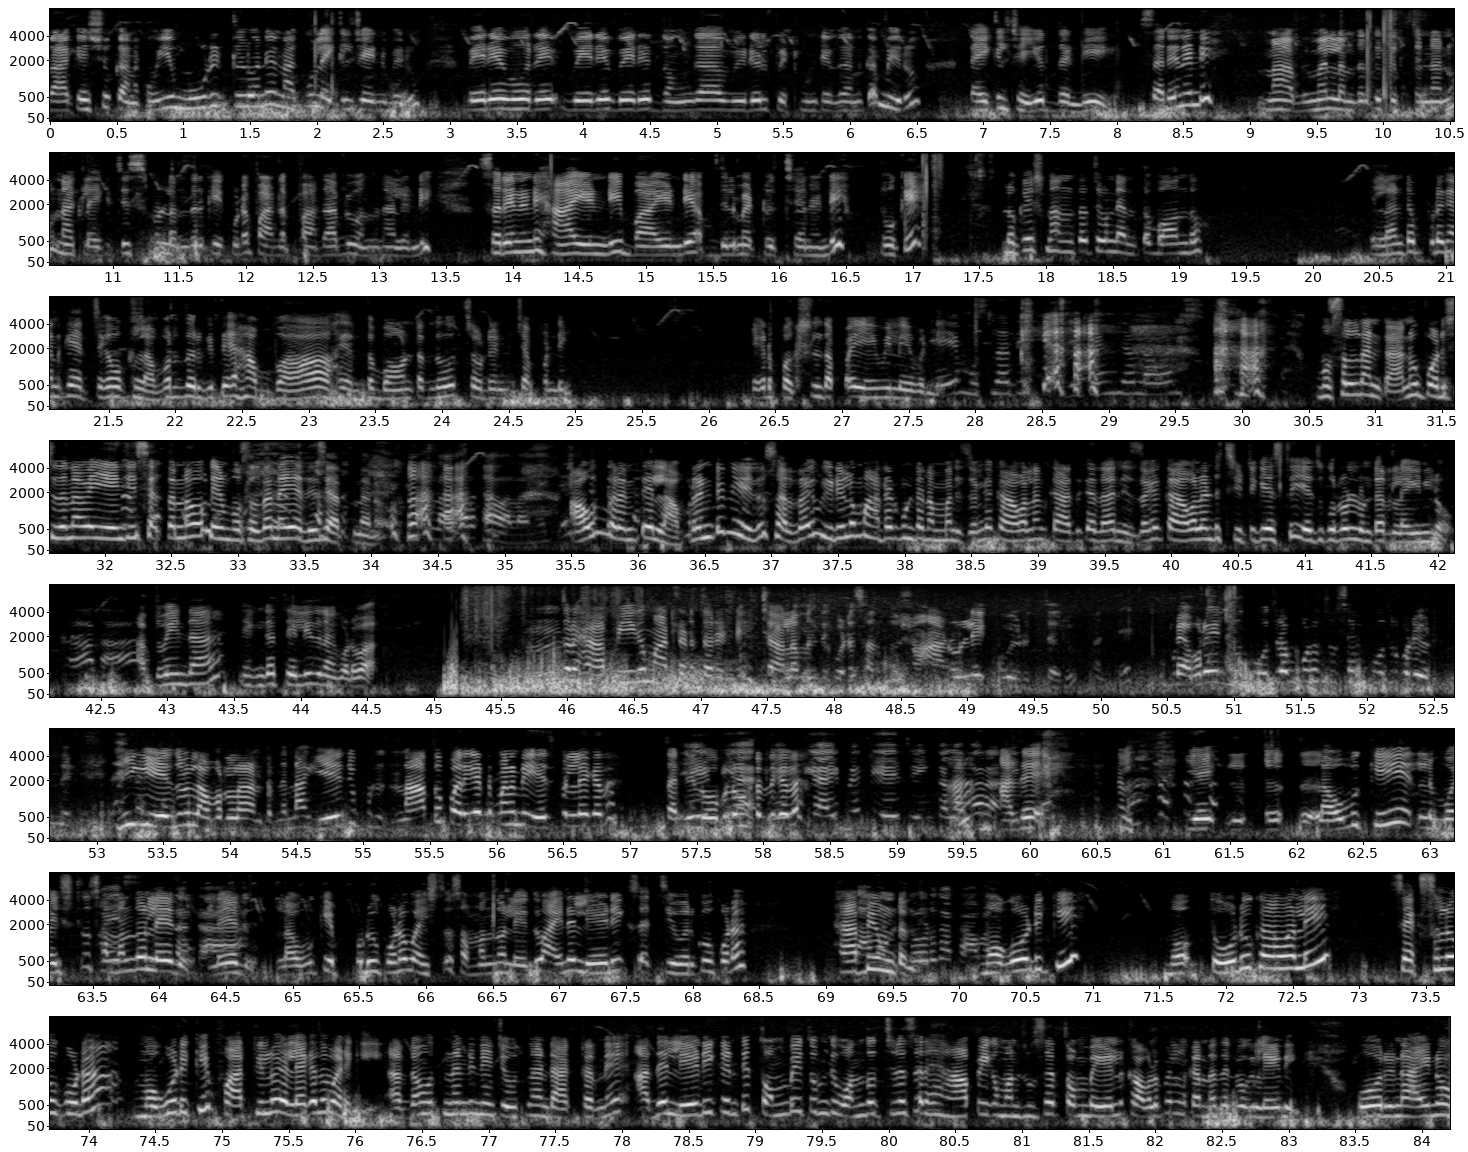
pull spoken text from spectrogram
రాకేష్ కనకం. ఈ మూడిట్లోనే నాకు లైకులు చేయండి మీరు. వేరే వేరే వేరే వేరే దొంగ వీడియోలు పెట్టుకుంటే కనుక మీరు లైకులు చేయొద్దండి. సరేనండి? నా అభిమానులందరికీ చెప్తున్నాను. నాకు లైక్ చేసిన వాళ్ళందరికీ కూడా పాద పాదాభి వందనాలండి సరేనండి హాయ్ అండి బాయ్ అండి అబ్దుల్ మెట్ వచ్చానండి. ఓకే? లొకేషన్ అంతా చూడండి ఎంత బాగుందో. ఇలాంటప్పుడు కనుక ఎచ్చగా ఒక లవర్ దొరికితే అబ్బా ఎంత బాగుంటుందో చూడండి చెప్పండి. ఇక్కడ పక్షులు తప్ప ఏమీ లేవండి. ముసలాది ముసలిదంట. నువ్వు పొడిచిదనవే ఏం చేసేస్తున్నావు నేను ముసలిదనవి అదే చేస్తున్నాను అవును మరి అంతే. లవర్ అంటే నేను ఏదో సరదాగా వీడియోలో మాట్లాడుకుంటానమ్మా. నిజంగా కావాలని కాదు కదా. నిజంగా కావాలంటే చిటికేస్తే ఏజుకుర్రోళ్ళు ఉంటారు లైన్లో. అర్థమైందా? ఇంకా తెలియదు నా గొడవ. అందరూ హ్యాపీగా మాట్లాడతారండి. చాలా మంది కూడా సంతోషం. ఆడవాళ్ళే ఎక్కువ ఎడుతారు అంతే. ఇప్పుడు ఎవరో ఎందుకు కూతురు కూడా చూసారు కూతురు కూడా ఎడుతుంది నీకు ఏజ్లో లవర్లా అంటుంది. నాకు ఏజ్ ఇప్పుడు నాతో పరిగెట్టమని ఏజ్ పిల్లే కదా. థర్టీ లోపల ఉంటుంది కదా. ఏజ్? అదే. లవ్కి వయసుతో సంబంధం లేదు లేదు. లవ్కి ఎప్పుడు కూడా వయసుతో సంబంధం లేదు. అయినా లేడీకి వచ్చే వరకు కూడా హ్యాపీ ఉంటుంది. మగోడికి మొ తోడు కావాలి సెక్స్లో కూడా మగుడికి ఫార్టీలో వెళ్ళే కదా వాడికి. అర్థమవుతుందండి? నేను చెబుతున్నాను డాక్టర్ని. అదే లేడీ కంటే తొంభై తొమ్మిది వంద వచ్చినా సరే హ్యాపీగా మనం చూసారు. తొంభై ఏళ్ళు కవల పిల్లలు కన్నదండి ఒక లేడీ. ఓరి నాయను.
